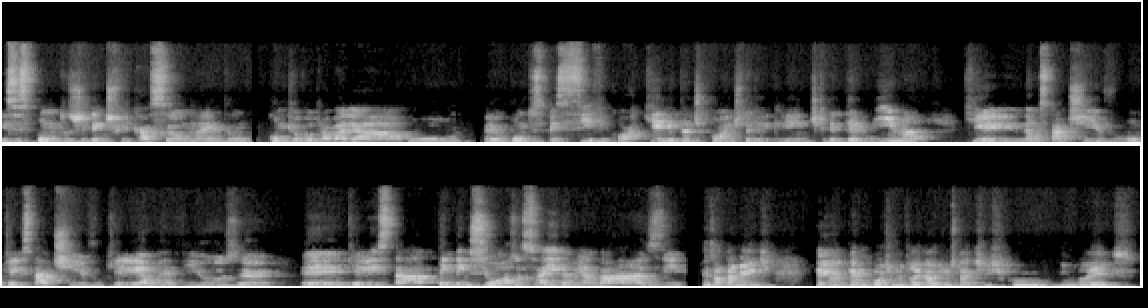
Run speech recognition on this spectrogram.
esses pontos de identificação, né? Então, como que eu vou trabalhar o, é, o ponto específico, aquele touch point daquele cliente que determina que ele não está ativo, ou que ele está ativo, que ele é um heavy user, é, que ele está tendencioso a sair da minha base. Exatamente. Tem, tem um post muito legal de um estatístico inglês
